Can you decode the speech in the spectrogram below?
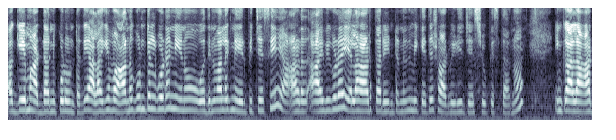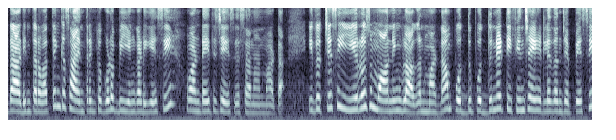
ఆ గేమ్ ఆడడానికి కూడా ఉంటుంది. అలాగే వానగుంటలు కూడా నేను వదిన వాళ్ళకి నేర్పించేసి ఆడ అవి కూడా ఎలా ఆడతారు ఏంటనేది మీకైతే షార్ట్ వీడియో చేసి చూపిస్తాను. ఇంకా అలా ఆట ఆడిన తర్వాత ఇంకా సాయంత్రం కూడా బియ్యం కడిగేసి వంట అయితే చేసేసాను అనమాట ఇది వచ్చేసి ఈరోజు మార్నింగ్ బ్లాగ్ అనమాట పొద్దు పొద్దున్నే టిఫిన్ చేయట్లేదు అని చెప్పేసి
